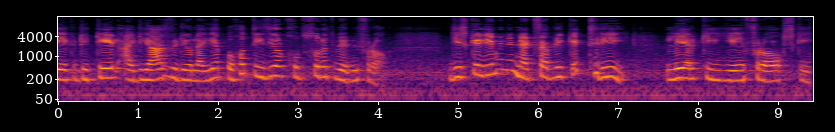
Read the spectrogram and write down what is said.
एक डिटेल आइडियाज़ वीडियो लाई है, बहुत इजी और ख़ूबसूरत बेबी फ्रॉक, जिसके लिए मैंने नेट फैब्रिक के थ्री लेयर की ये फ्रॉक्स की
